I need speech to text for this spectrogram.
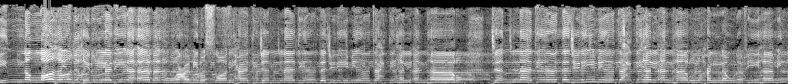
إن الله يدخل الذين آمنوا وعملوا الصالحات جنات تجري من تحتها الأنهار جنات تجري من تحتها الأنهار يحلون فيها من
